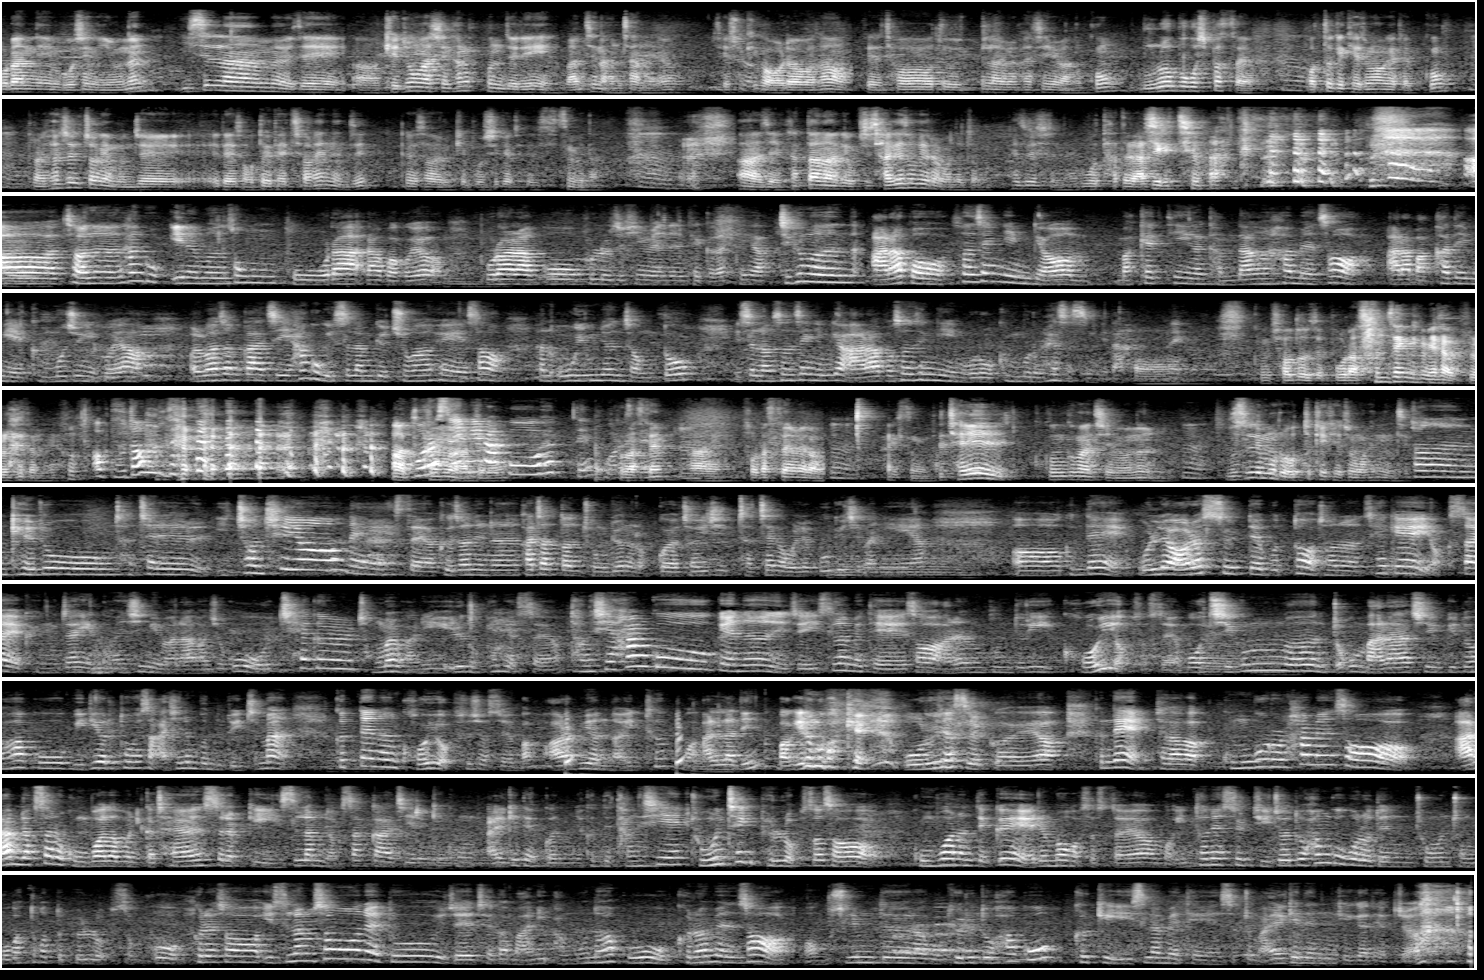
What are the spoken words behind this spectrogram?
보라님 모신 이유는 이슬람을 이제 어, 개종하신 한국 분들이 많지는 않잖아요. 제. 찾기가 어려워서 저도 이슬람에 관심이 많고 물어보고 싶었어요. 음, 어떻게 개종하게 됐고 음, 그런 현실적인 문제에 대해서 어떻게 대처를 했는지 그래서 이렇게 모시게 됐습니다. 음. 아 이제 간단하게 혹시 자기소개를 먼저 좀 해주실래요? 뭐 다들 아시겠지만 아, 저는 한국 이름은 송보라라고 하고요. 음, 보라라고 불러주시면 될 것 같아요. 지금은 아랍어 선생님 겸 마케팅을 담당하면서 아랍 아카데미에 근무 중이고요. 얼마 전까지 한국 이슬람교 중앙회에서 한 5, 6년 정도 이슬람 선생님 겸 아랍어 선생님으로 근무를 했었습니다. 어, 네. 그럼 저도 이제 보라 선생님이라고 불러야 되나요? 어, 부담돼. 아, 되나요? 보라쌤이라고 해도 돼? 보라쌤? 응. 아 네, 보라쌤이라고 응, 하겠습니다. 제일 궁금한 질문은 응. 무슬림으로 어떻게 개종을 했는지 저는 개종 자체를 2007년에 했어요. 그 전에는 가졌던 종교는 없고요. 저희 집 자체가 원래 무교 집안이에요. 음, 어 근데 원래 어렸을 때부터 저는 세계 역사에 굉장히 관심이 많아가지고 책을 정말 많이 읽은 편이었어요. 당시 한국에는 이제 이슬람에 대해서 아는 분들이 거의 없었어요. 뭐 음. 지금은 조금 많아지기도 하고 미디어를 통해서 아시는 분들도 있지만 그때는 거의 없으셨어요. 막 아라비안 나이트, 뭐 알라딘, 막 이런 거밖에 모르셨을 거예요. 근데 제가 막 공부를 하면서 아랍 역사를 공부하다 보니까 자연스럽게 이슬람 역사까지 이렇게 공- 알게 됐거든요. 근데 당시에 좋은 책이 별로 없어서 공부하는데 꽤 애를 먹었었어요. 뭐 인터넷을 뒤져도 한국어로 된 좋은 정보 같은 것도 별로 없었고 그래서 이슬람 성원에도 이제 제가 많이 방문하고 그러면서 어, 무슬림들하고 교류도 하고 그렇게 이슬람에 대해서 좀 알게 된 계기가 되었죠.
